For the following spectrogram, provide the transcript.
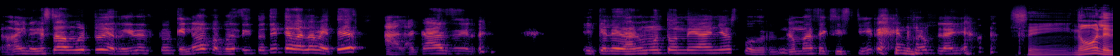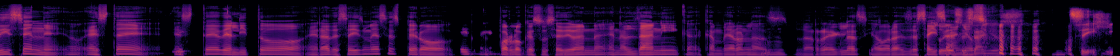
ay, no, yo estaba muerto de risa, es como que no, papacito, a ti te van a meter a la cárcel. Y que le dan un montón de años por nada más existir en una playa. Sí, no, le dicen, eh, este, este delito era de seis meses, pero Sí, sí. por lo que sucedió en, en Aldani, ca- cambiaron las, Ujú. las reglas y ahora es de seis Tuve años. seis años. Sí.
